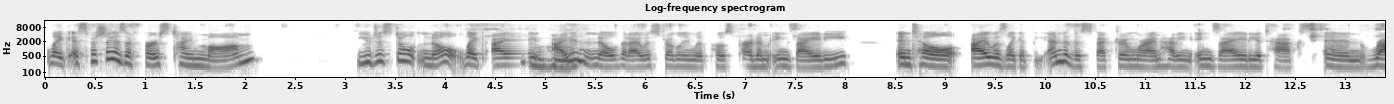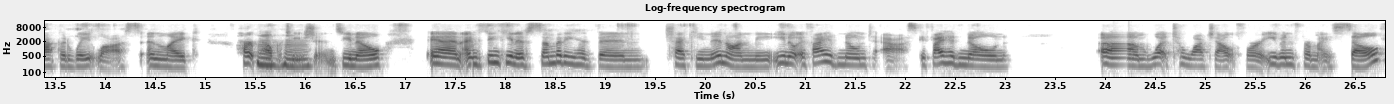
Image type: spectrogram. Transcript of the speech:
like, especially as a first time mom, you just don't know. Like, I, mm-hmm. I didn't know that I was struggling with postpartum anxiety until I was like at the end of the spectrum where I'm having anxiety attacks and rapid weight loss and like heart mm-hmm. palpitations, mm-hmm. you know? And I'm thinking if somebody had been checking in on me, you know, if I had known to ask, if I had known um, what to watch out for, even for myself,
